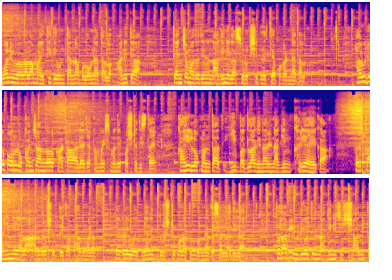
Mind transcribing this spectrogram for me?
वन विभागाला माहिती देऊन त्यांना बोलवण्यात आलं आणि त्या त्यांच्या मदतीने नागिनीला सुरक्षितरित्या पकडण्यात आलं. हा व्हिडिओ पाहून लोकांच्या अंगावर काटा आल्याच्या कमेंट्समध्ये स्पष्ट दिसत आहे काही लोक म्हणतात ही बदला घेणारी नागिन खरी आहे का? तर काहींनी याला अंधश्रद्धेचा भाग म्हणत त्याकडे वैज्ञानिक दृष्टिकोनातून बघण्याचा सल्ला दिला आहे तथापि व्हिडिओतील नागिनीची शांत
